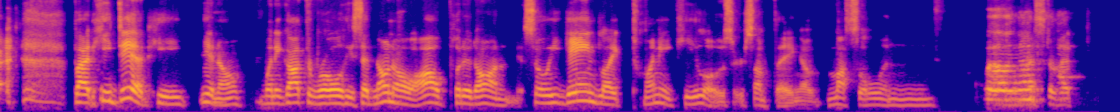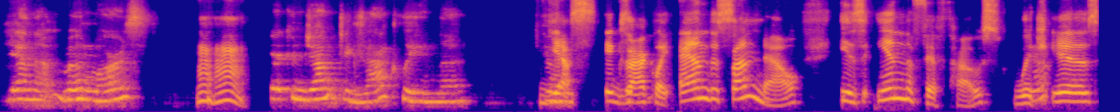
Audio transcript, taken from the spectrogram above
but he did. He, you know, when he got the role, he said, no, no, I'll put it on. So he gained like 20 kilos or something of muscle and well, and that's of it. Yeah, and that moon Mars. Mm-hmm. They're conjunct exactly in the Yes, exactly. And the sun now is in the fifth house, which yeah. is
